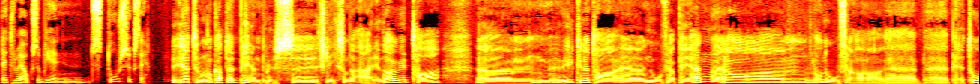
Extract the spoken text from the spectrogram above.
det tror jeg også blir en stor suksess. Jeg tror nok at et P1 pluss eh, slik som det er i dag, vil, ta, um, vil kunne ta uh, noe fra P1 og, og, noe fra uh, P2.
